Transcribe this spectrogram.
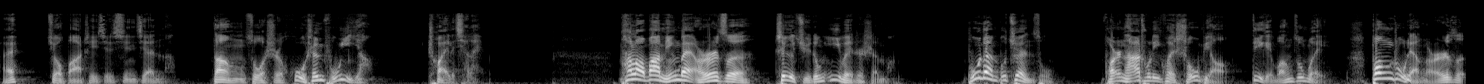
哎，就把这些信件呢当做是护身符一样揣了起来。他老爸明白儿子这个举动意味着什么，不但不劝阻，反而拿出了一块手表递给王宗伟，帮助两个儿子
